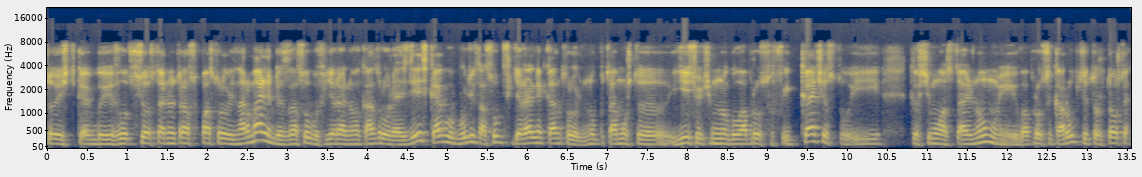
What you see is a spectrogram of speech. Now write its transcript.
То есть, как бы, вот всю остальную трассу построили нормально, без особого федерального контроля, а здесь как бы будет особый федеральный контроль. Ну, потому что есть очень много вопросов и к качеству, и ко всему остальному, и вопросы коррупции тоже, потому что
